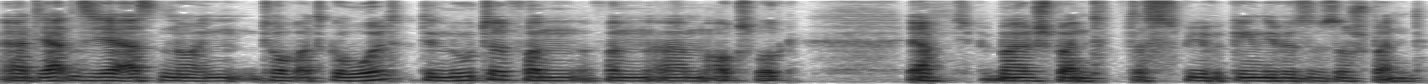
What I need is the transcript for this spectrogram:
ja, die hatten sich ja erst einen neuen Torwart geholt, den Nute von, von ähm, Augsburg. Ja, ich bin mal gespannt. Das Spiel gegen die wird sowieso spannend.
